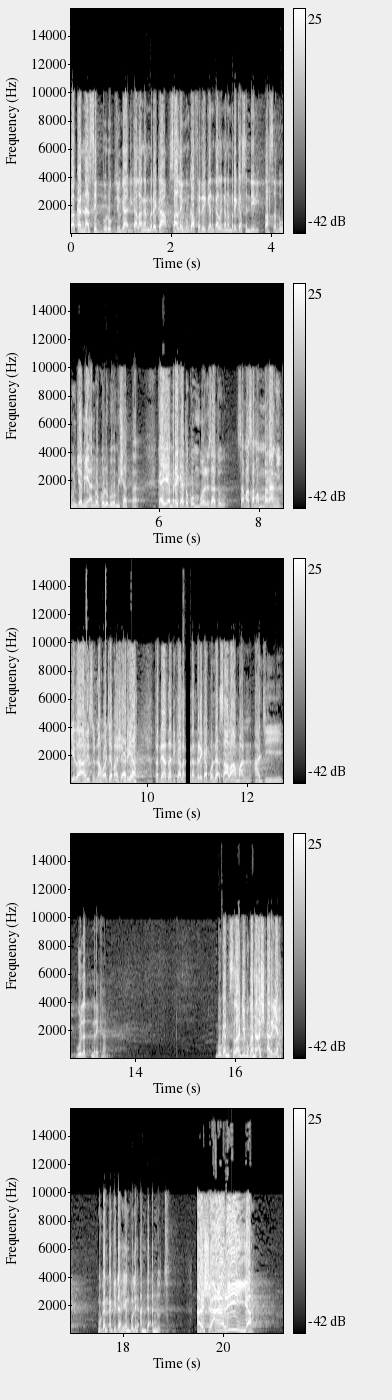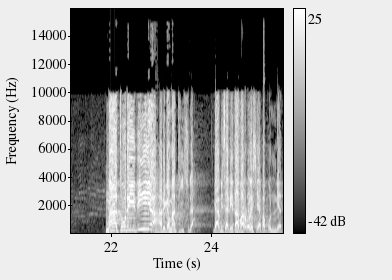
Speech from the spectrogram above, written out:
Bahkan nasib buruk juga di kalangan mereka saling mengkafirkan kalangan mereka sendiri. Tahsabuhum jami'an wa qulubuhum syatta. Kayak mereka itu kumpul satu. Sama-sama memerangi kita ahli sunnah wajah syariah. Ternyata di kalangan mereka pun tidak salaman. Ajib. Gulet mereka. Bukan selagi bukan asyariah bukan akidah yang boleh anda anut. Asyariyah. Maturidiyah. Harga mati sudah. Nggak bisa ditawar oleh siapa pun lihat.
